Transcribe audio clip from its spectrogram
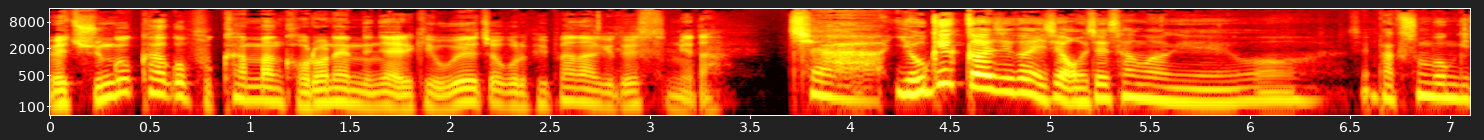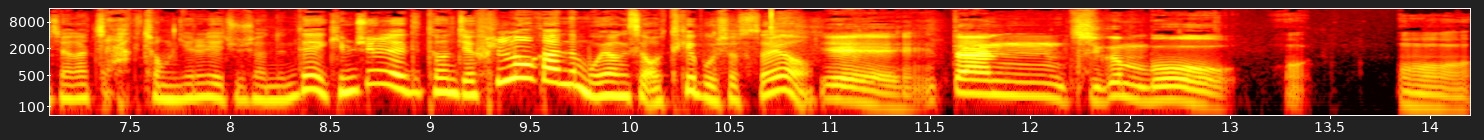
왜 중국하고 북한만 거론했느냐 이렇게 우회적으로 비판하기도 했습니다. 자 여기까지가 이제 어제 상황이에요. 박순봉 기자가 쫙 정리를 해주셨는데 김준일 에디터 이제 흘러가는 모양새 어떻게 보셨어요? 예, 일단 지금 뭐 어, 어,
